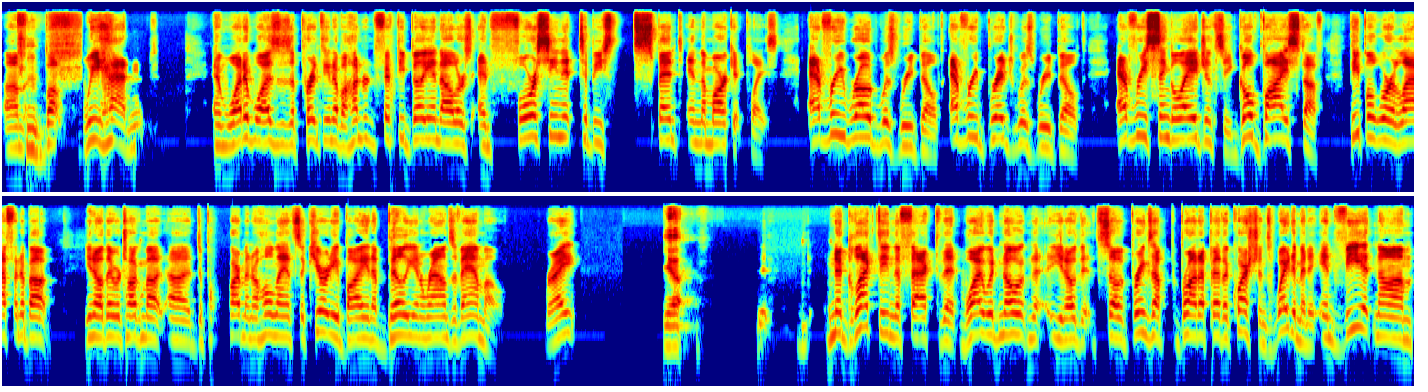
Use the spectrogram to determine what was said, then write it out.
um, hmm. but we hadn't. And what it was is a printing of $150 billion and forcing it to be spent in the marketplace. Every road was rebuilt, every bridge was rebuilt, every single agency go buy stuff. People were laughing about, you know, they were talking about uh, Department of Homeland Security buying a billion rounds of ammo, right? Yeah. Neglecting the fact that why would no, you know, so it brings up, brought up other questions. Wait a minute. In Vietnam,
